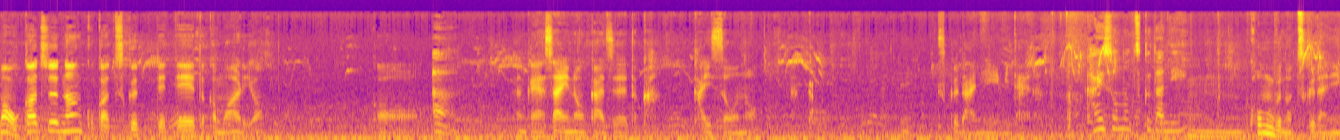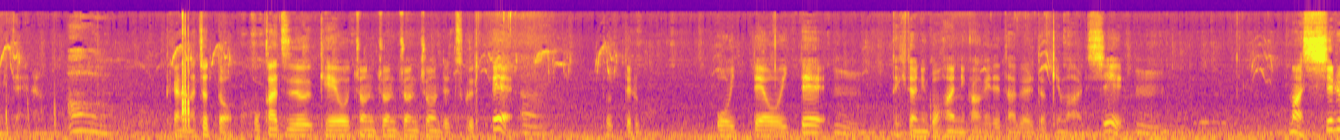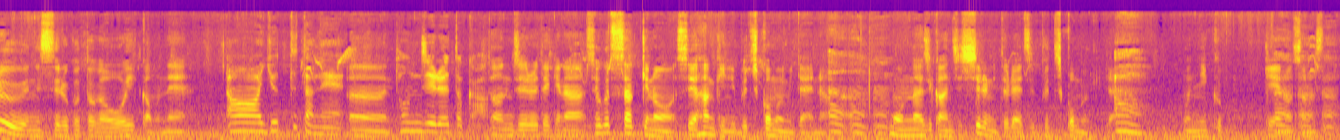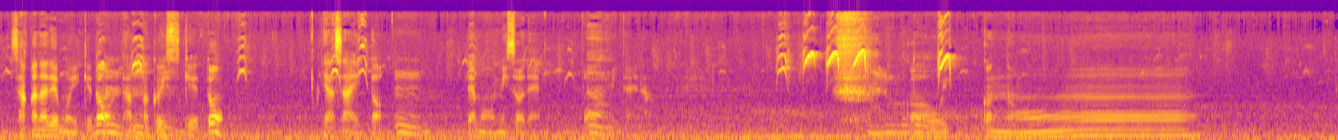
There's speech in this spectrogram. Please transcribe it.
まあおかず何個か作っててとかもあるよ。か野菜のおかずとか海藻のなんか佃煮みたいな。海藻の佃煮？うん昆布の佃煮みたいな。あだからなんかちょっとおかず系をちょんちょんちょんちょんって作ってあ取ってる置いておいてうんうん。適当にご飯にかけて食べる時もあるしうん。まあ汁にすることが多いかもねああ言ってたね。うん。豚汁とか。豚汁的な。それこそさっきの炊飯器にぶち込むみたいな、うんうんうん。もう同じ感じ。汁にとりあえずぶち込むみたいな。あもう肉系のその、うんうん。うん魚でもいいけど、うんうんうん。タンパク質系と野菜と。あうん。でもお味噌でボうんンみたいな、なるがほど。多いかな。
